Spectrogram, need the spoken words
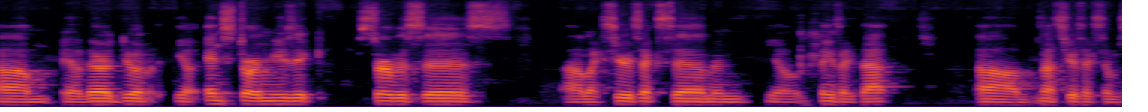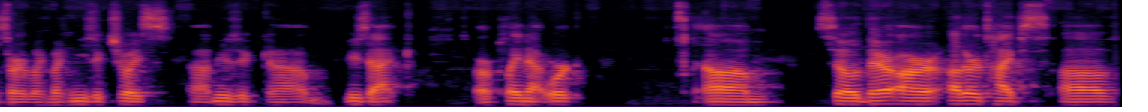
Um, you know, they're doing you know in-store music services uh, like SiriusXM and you know things like that. Um, not SiriusXM, I'm sorry, like like Music Choice, uh, Music um, Muzak, or Play Network. Um, so there are other types of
